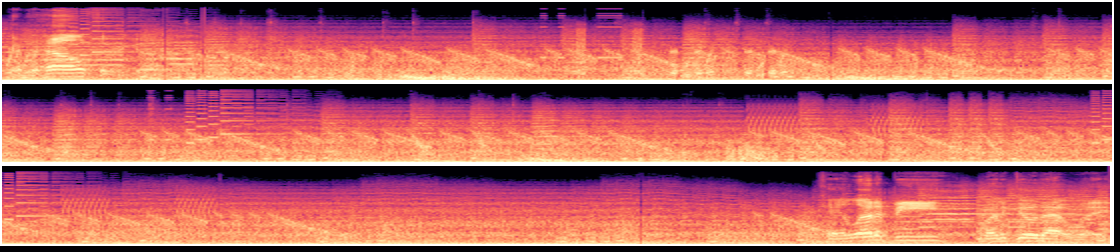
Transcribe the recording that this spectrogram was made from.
Grab the health, there we go. Okay, let it be. Let it go that way.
